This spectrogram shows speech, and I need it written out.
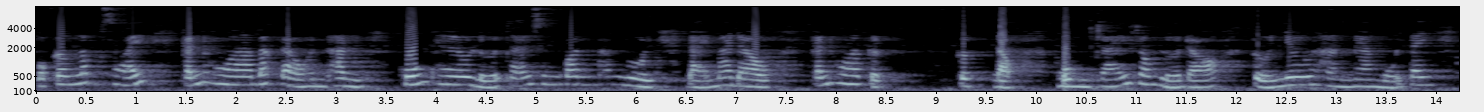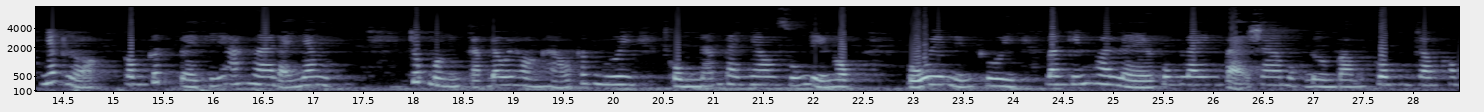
Một cơn lốc xoáy, cánh hoa bắt đầu hình thành, cuốn theo lửa cháy xung quanh thân người đại ma đầu. Cánh hoa cực cực độc bùng cháy trong lửa đỏ, tự như hàng ngàn mũi tên nhất loạt công kích về phía ác ma đại nhân. Chúc mừng cặp đôi hoàn hảo các ngươi cùng nắm tay nhau xuống địa ngục. Vũ Uyên miệng cười, ban kiếm hoa lệ vung lên vẽ ra một đường vòng cung trong không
